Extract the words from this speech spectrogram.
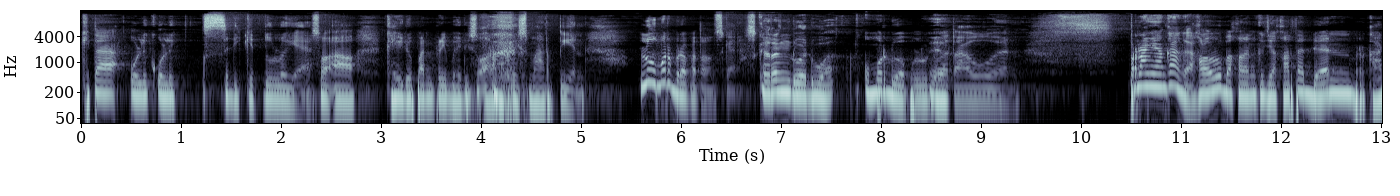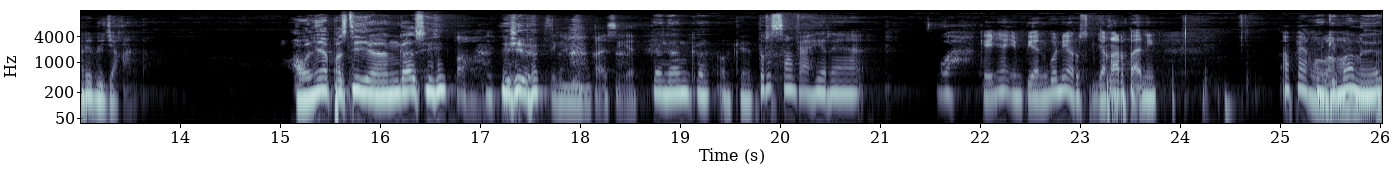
kita ulik-ulik sedikit dulu ya soal kehidupan pribadi seorang Chris Martin lu umur berapa tahun sekarang Sekarang dua-dua. umur 22 tahun pernah nyangka nggak kalau lu bakalan ke Jakarta dan berkarir di Jakarta Awalnya pasti ya enggak sih. Oh, Iya. sih nggak nyangka sih ya. Gak nyangka. Oke, terus sampai akhirnya, wah kayaknya impian gue nih harus ke Jakarta nih. Apa yang lo lakukan? Gimana ya?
